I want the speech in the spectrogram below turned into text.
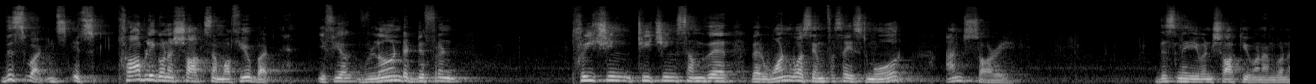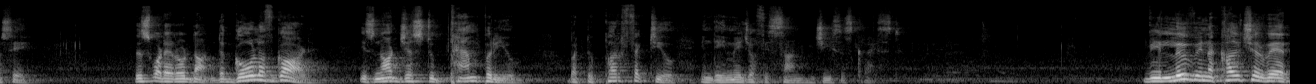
this one, it's, it's probably going to shock some of you, but if you have learned a different preaching, teaching somewhere where one was emphasized more, I'm sorry. This may even shock you when I'm going to say. This is what I wrote down. The goal of God is not just to pamper you, but to perfect you in the image of His Son, Jesus Christ. We live in a culture where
